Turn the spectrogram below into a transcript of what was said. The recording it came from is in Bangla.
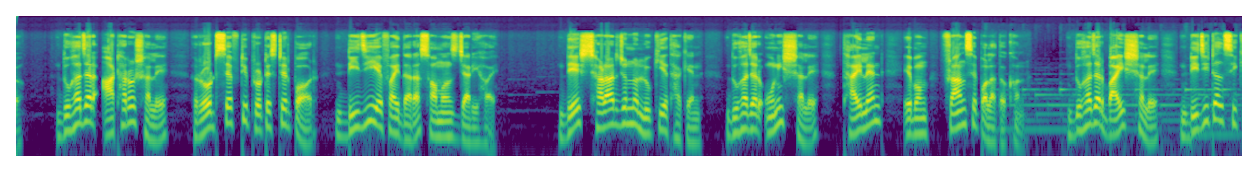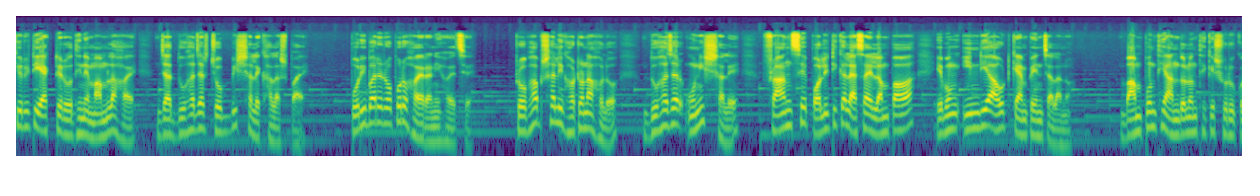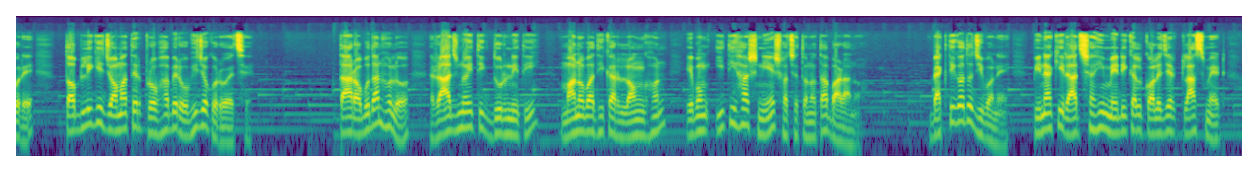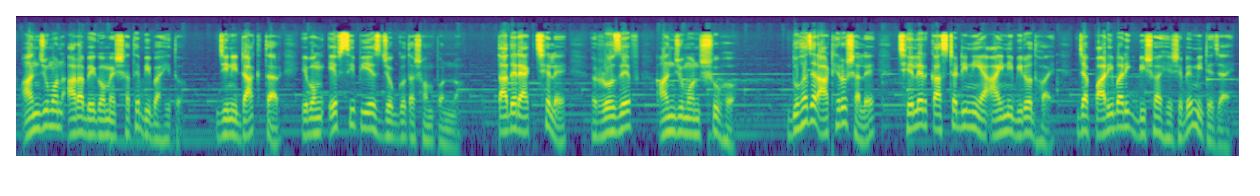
দু হাজার আঠারো সালে রোড সেফটি প্রোটেস্টের পর ডিজিএফআই দ্বারা সমন্স জারি হয়। দেশ ছাড়ার জন্য লুকিয়ে থাকেন দু হাজার উনিশ সালে থাইল্যান্ড এবং ফ্রান্সে পলাতক হন। দু হাজার বাইশ সালে ডিজিটাল সিকিউরিটি অ্যাক্টের অধীনে মামলা হয়, যা দু হাজার চব্বিশ সালে খালাস পায়। পরিবারের ওপরও হয়রানি হয়েছে। প্রভাবশালী ঘটনা হল দু হাজার উনিশ সালে ফ্রান্সে পলিটিক্যাল অ্যাসাইলাম পাওয়া এবং ইন্ডিয়া আউট ক্যাম্পেইন চালানো। বামপন্থী আন্দোলন থেকে শুরু করে তবলিগি জমাতের প্রভাবের অভিযোগও রয়েছে। তার অবদান হল রাজনৈতিক দুর্নীতি, মানবাধিকার লঙ্ঘন এবং ইতিহাস নিয়ে সচেতনতা বাড়ানো। ব্যক্তিগত জীবনে পিনাকি রাজশাহী মেডিকেল কলেজের ক্লাসমেট আঞ্জুমন আরা বেগমের সাথে বিবাহিত, যিনি ডাক্তার এবং এফসিপিএস যোগ্যতা সম্পন্ন। তাদের এক ছেলে, রোজেফ আঞ্জুমন শুভ। দু হাজার আঠেরো সালে ছেলের কাস্টাডি নিয়ে আইনি বিরোধ হয়, যা পারিবারিক বিষয় হিসেবে মিটে যায়।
